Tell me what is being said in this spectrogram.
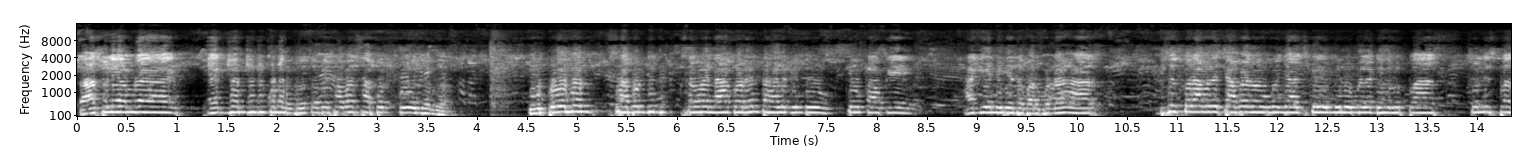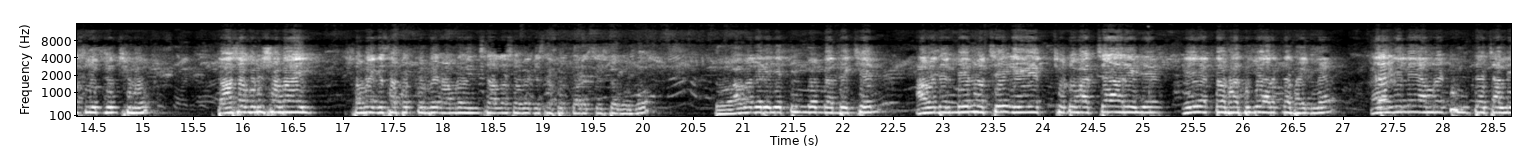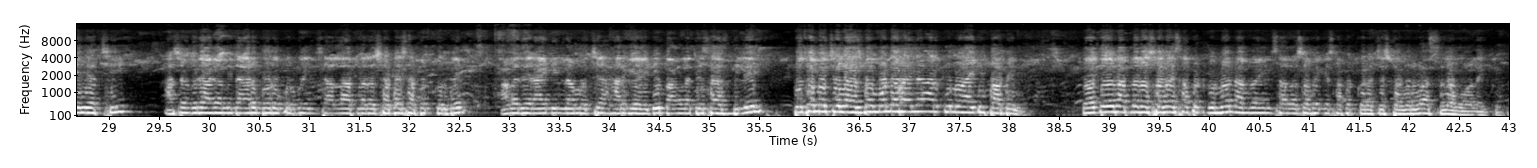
তা আসলে আমরা একজন যদি কোনো তবে সবার সাপোর্ট প্রয়োজন। হয়। প্রয়োজন সাপোর্ট যদি সবাই না করেন, তাহলে কিন্তু কেউ কাউকে আগিয়ে নিয়ে যেতে পারব না। আর বিশেষ করে আমাদের চাপের নবগঞ্জে আজকে মিলন মেলাটি হলো প্লাস চল্লিশ প্লাস লোকজন ছিল। তো আশা করি সবাই সবাইকে সাপোর্ট করবেন। আমরা ইনশাল্লাহ সবাইকে সাপোর্ট করার চেষ্টা করব। তো আমাদের এই যে টিম মেম্বার দেখছেন, আমাদের মেন হচ্ছে এই এক ছোট বাচ্চা আর এই যে এই একটা ভাতিজা আর একটা ভাইগলা এরা গেলে আমরা টিমটা চালিয়ে যাচ্ছি। আশা করি আগামীতে আরও বড় করব। ইনশাআল্লাহ আপনারা সবাই সাপোর্ট করবেন। আমাদের আইডির নাম হচ্ছে হারগে আইডি বাংলাতে সার্চ দিলেই প্রথমে চলে আসবে। মনে হয় না আর কোনো আইডি পাবেন। অতএব আপনারা সবাই সাপোর্ট করবেন, আমরা ইনশাআল্লাহ সবাইকে সাপোর্ট করার চেষ্টা করব। আসসালামু আলাইকুম।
